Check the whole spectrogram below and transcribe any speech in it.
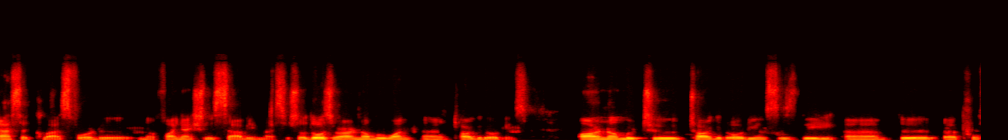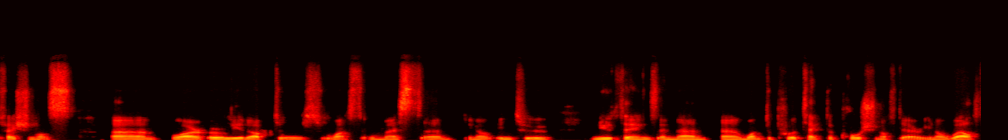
asset class for the you know financially savvy investor. So those are our number one target audience. Our number two target audience is the, uh, the uh, professionals um, who are early adopters, who wants to invest, um, you know, into new things and then uh, want to protect a portion of their, you know, wealth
